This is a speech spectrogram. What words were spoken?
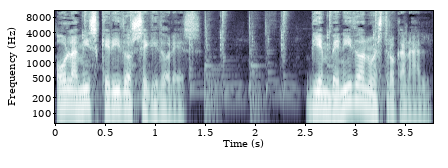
Hola mis queridos seguidores. Bienvenido a nuestro canal.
